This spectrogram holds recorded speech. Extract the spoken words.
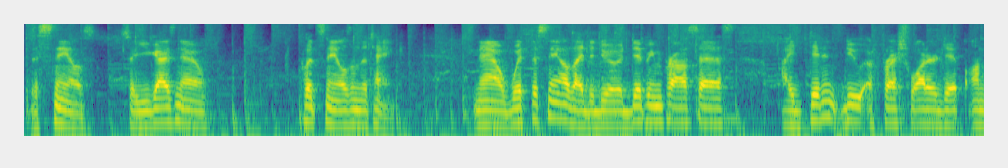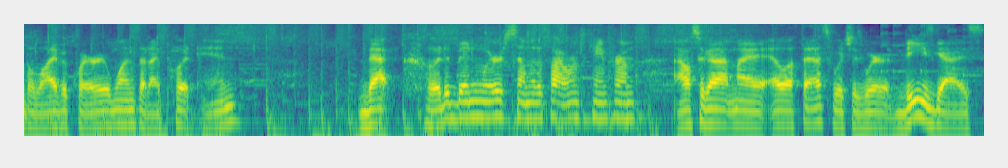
the snails. So you guys know, put snails in the tank. Now with the snails, I did do a dipping process. I didn't do a freshwater dip on the live aquarium ones that I put in. That could have been where some of the flatworms came from. I also got my LFS, which is where these guys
